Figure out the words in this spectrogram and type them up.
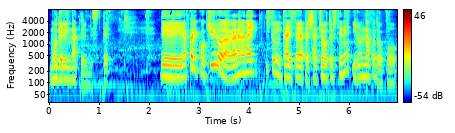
モデルになってるんですって。でやっぱりこう給料が上がらない人に対してはやっぱり社長としてねいろんなことをこ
